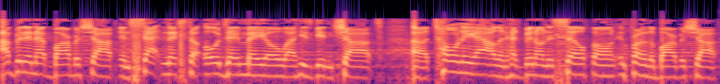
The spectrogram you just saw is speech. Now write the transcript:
I've been in that barbershop and sat next to OJ Mayo while he's getting chopped. Uh, Tony Allen has been on his cell phone in front of the barbershop.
